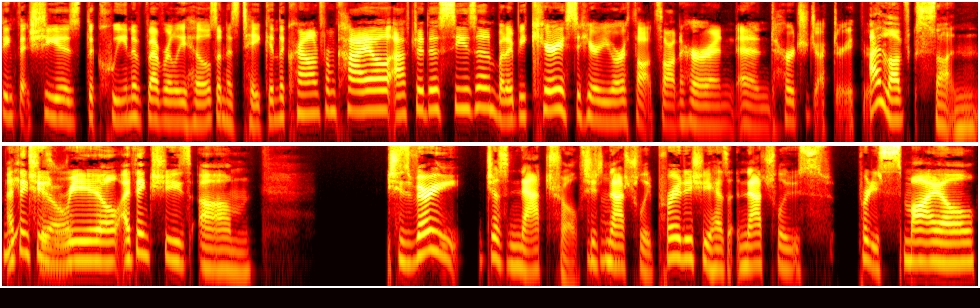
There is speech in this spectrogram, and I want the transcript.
think that she is the queen of Beverly Hills and has taken the crown from Kyle after this season. But I'd be curious to hear your thoughts on her and, and her trajectory through. I love Sutton. I Me think she's real. I think she's um she's very just natural. She's Mhm. naturally pretty. She has a naturally pretty smile.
